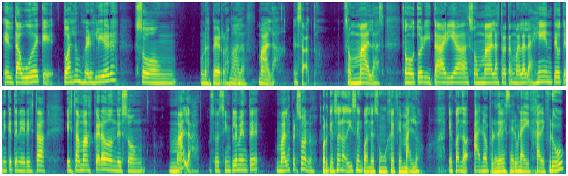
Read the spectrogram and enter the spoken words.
el tabú de que todas las mujeres líderes son unas perras. pues. Malas. Malas, exacto. Son malas, son autoritarias, son malas, tratan mal a la gente o tienen que tener esta, esta máscara donde son malas. O sea, simplemente malas personas. Porque eso no dicen cuando es un jefe malo. Es cuando, ah, no, pero debe ser una hija de Fru.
